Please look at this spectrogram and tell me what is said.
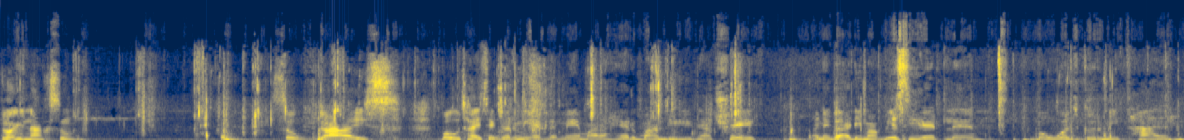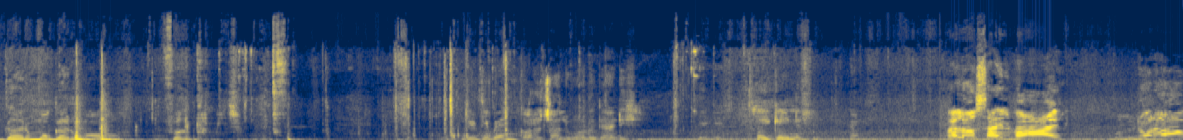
ધોઈ નાખશું. સો ગાઈસ બહુ થાય છે ગરમી એટલે મેં મારા હેર બાંધી લીધા છે અને ગાડીમાં બેસી એટલે બહુ જ ગરમી થાય. ગરમો ગરમો. ફૂલ ગરમી છે. દીદી બેન કરો ચાલુ હવે ગાડી. થઈ ગઈ ને? હેલો સાહિલ ભાઈ. डोराव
